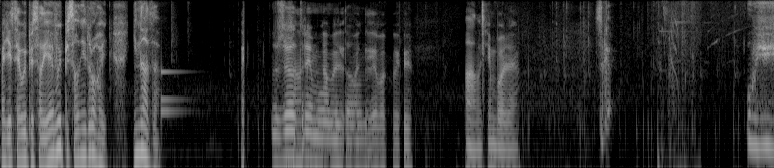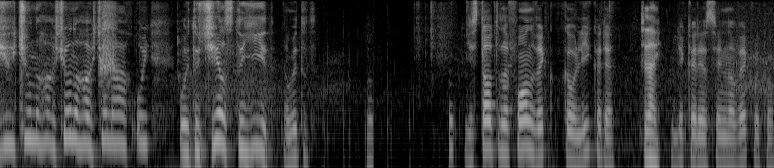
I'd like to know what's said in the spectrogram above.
Мэдис, я выписал, я выписал, не трогай. Не надо. Отримав недавно. вы- эвакуирую. А, ну тем более. Ой-ой-ой, що в ногах, що в ногах, що в ногах, ой. Ой, тут чел стоїть, а ми тут. Дістав телефон, викликав лікаря. Сідай. Лікаря сильно викликав.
